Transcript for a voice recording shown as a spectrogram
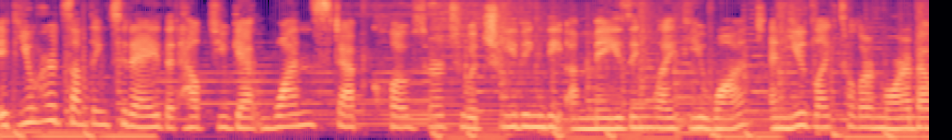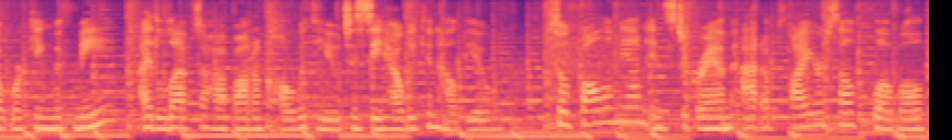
If you heard something today that helped you get one step closer to achieving the amazing life you want, and you'd like to learn more about working with me, I'd love to hop on a call with you to see how we can help you. So follow me on Instagram at Apply Yourself Global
